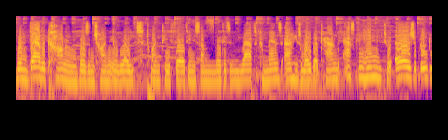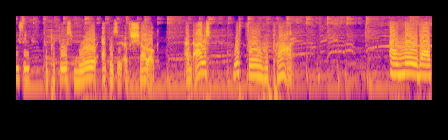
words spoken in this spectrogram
When David Cameron was in China in late 2013, some netizens left comments on his Weibo account asking him to urge the BBC to produce more episodes of Sherlock. And I was with the reply. I know that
